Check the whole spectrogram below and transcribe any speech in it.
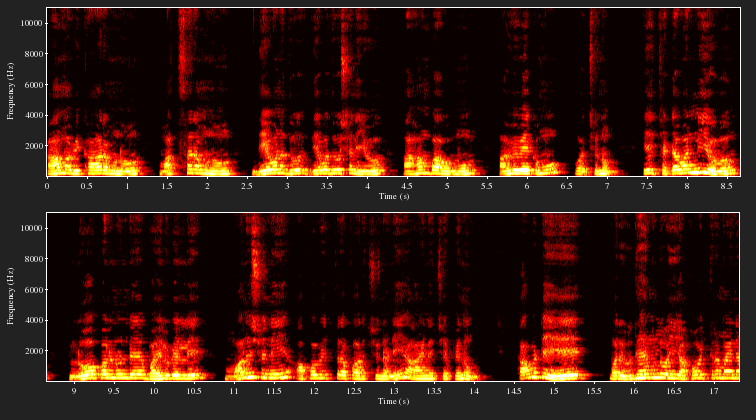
కామ వికారమును మత్సరమును దేవన దూ దేవదూషణయు అహంభావము అవివేకము వచ్చును. ఈ చెడ్డవన్నీ లోపల నుండే బయలువెళ్ళి మనుషుని అపవిత్రపరచునని ఆయన చెప్పెను. కాబట్టి మరి హృదయంలో ఈ అపవిత్రమైన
